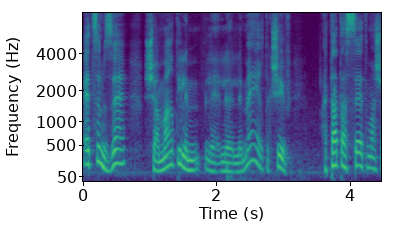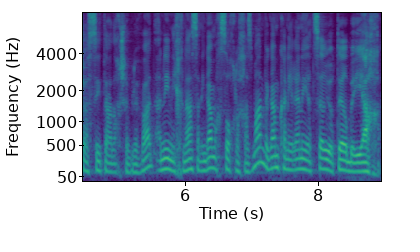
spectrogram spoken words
עצם זה שאמרתי למאיר, תקשיב, אתה תעשה את מה שעשית עד עכשיו לבד, אני נכנס, אני גם אחסוך לך זמן וגם כנראה נייצר יותר ביחד.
